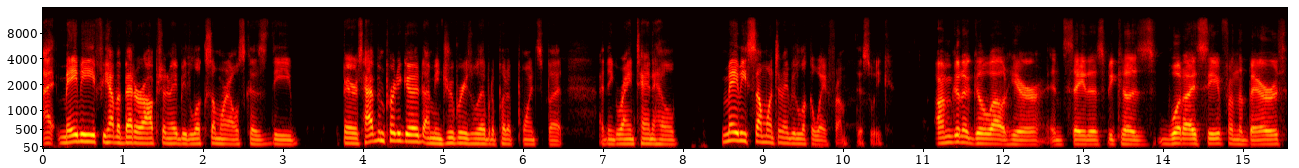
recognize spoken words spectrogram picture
I, maybe if you have a better option, maybe look somewhere else because the Bears have been pretty good. I mean, Drew Brees was able to put up points, but I think Ryan Tannehill, maybe someone to maybe look away from this week. I'm gonna go out here and say this because what I see from the Bears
